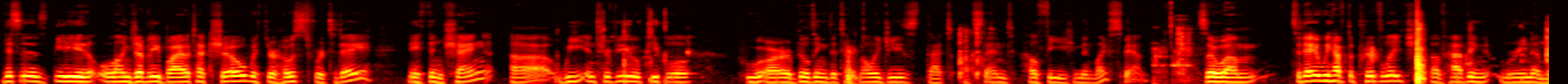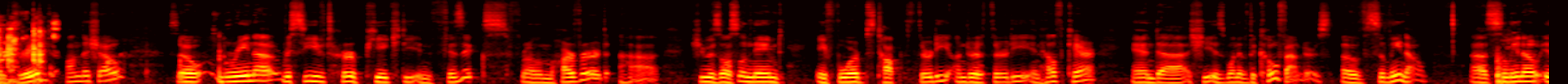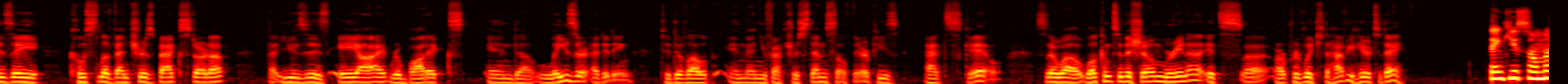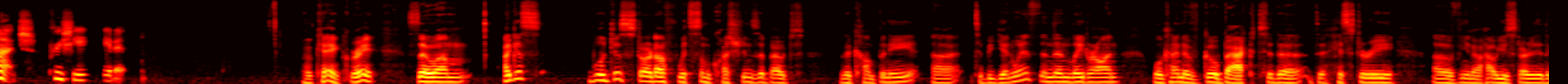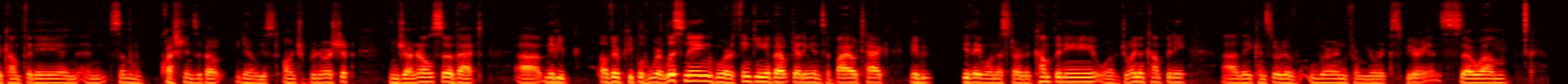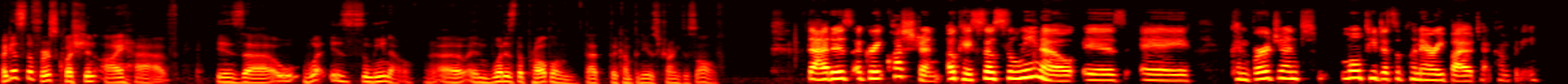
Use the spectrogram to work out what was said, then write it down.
This is the Longevity Biotech Show with your host for today, Nathan Cheng. Uh, we interview people who are building the technologies that extend healthy human lifespan. So um, today we have the privilege of having Marina Madrid on the show. So Marina received her PhD in physics from Harvard. Uh, she was also named a Forbes top 30 under 30 in healthcare, and uh, she is one of the co-founders of Celino. Uh, Celino is a Khosla Ventures backed startup that uses AI, robotics, and uh, laser editing to develop and manufacture stem cell therapies at scale. So, uh, welcome to the show, Marina. It's uh, our privilege to have you here today. Thank you so much. Appreciate it. Okay, great. So, um, I guess we'll just start off with some questions about the company uh, to begin with, and then later on we'll kind of go back to the the history of you know how you started the company and and some questions about you know just entrepreneurship in general, so that uh, maybe other people who are listening who are thinking about getting into biotech, maybe they want to start a company or join a company, uh, they can sort of learn from your experience. So um, I guess the first question I have is uh, what is Celino uh, and what is the problem that the company is trying to solve? That is a great question. Okay, so Celino is a convergent multidisciplinary biotech company.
